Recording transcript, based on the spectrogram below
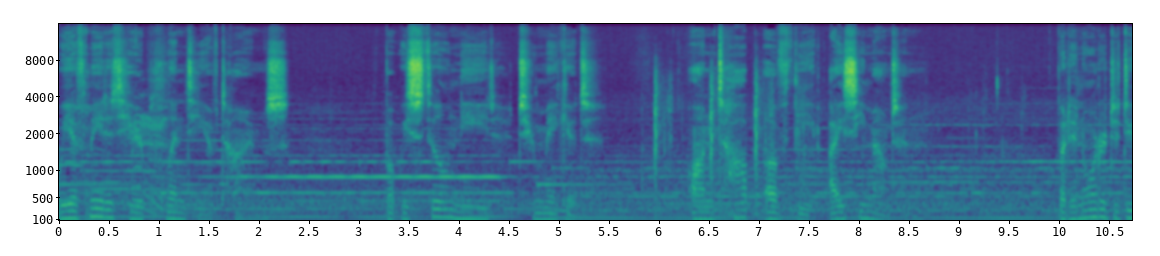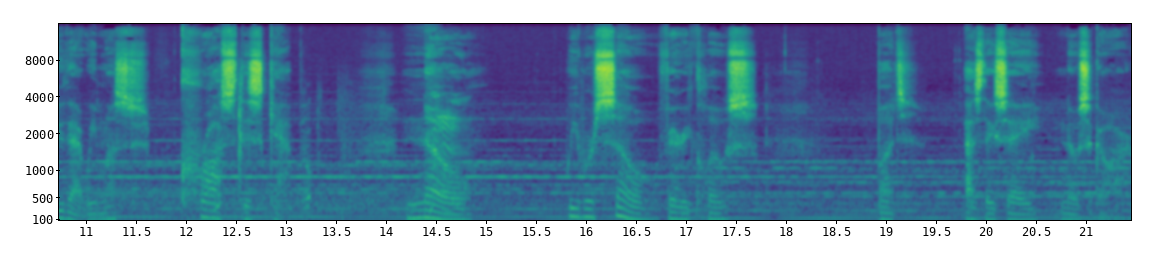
We have made it here plenty of times, but we still need to make it on top of the icy mountain. But in order to do that, we must cross this gap. No, we were so very close. But, as they say, no cigar.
